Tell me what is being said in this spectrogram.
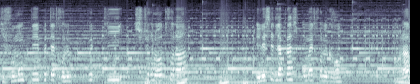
Qu'il faut monter peut-être le petit sur l'autre là. Et laisser de la place pour mettre le grand. Voilà.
